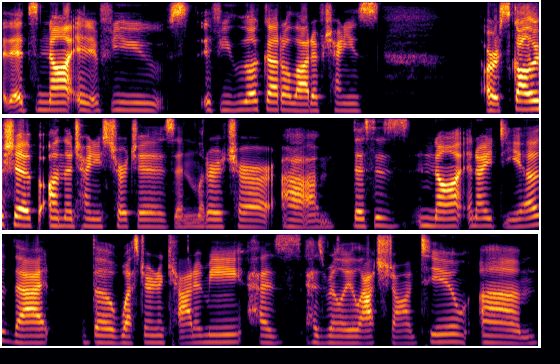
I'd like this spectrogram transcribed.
it's not if you if you look at a lot of Chinese or scholarship on the Chinese churches and literature, um, this is not an idea that the Western Academy has has really latched onto. Um,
